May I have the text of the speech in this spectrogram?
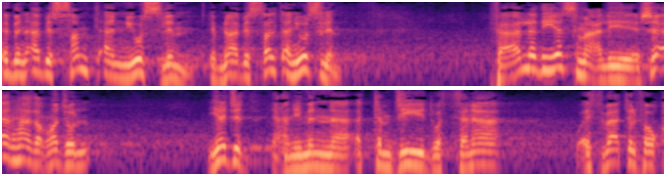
ابن أبي الصمت أن يسلم ابن أبي الصلت أن يسلم. فالذي يسمع لشعر هذا الرجل يجد يعني من التمجيد والثناء وإثبات الفوق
